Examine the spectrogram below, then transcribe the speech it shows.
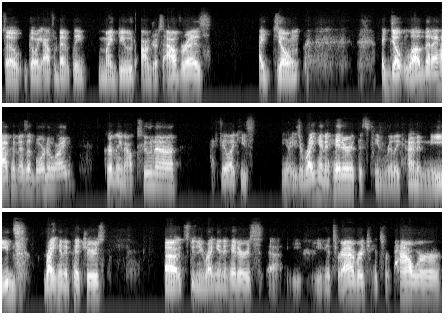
So going alphabetically, my dude Andres Alvarez. I don't I don't love that I have him as a borderline. Currently in Altoona, I feel like he's you know he's a right-handed hitter. This team really kind of needs right-handed pitchers. Uh, excuse me, right-handed hitters. Uh, he, he hits for average, hits for power.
